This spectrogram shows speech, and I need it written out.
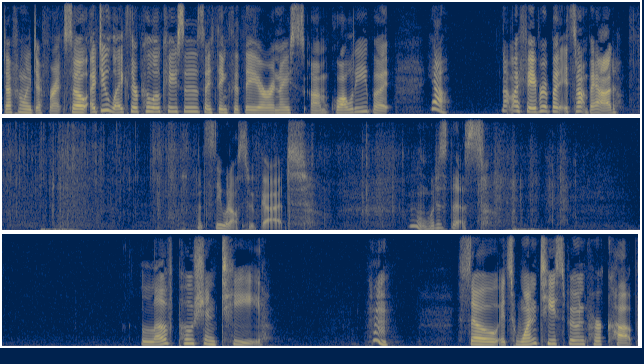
Definitely different. So I do like their pillowcases. I think that they are a nice um, quality, but yeah, not my favorite, but it's not bad. Let's see what else we've got. Ooh, what is this? Love Potion Tea. Hmm. So it's one teaspoon per cup,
